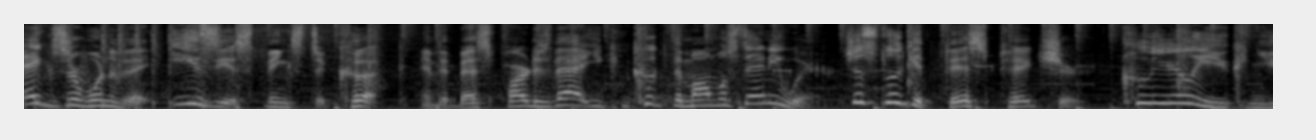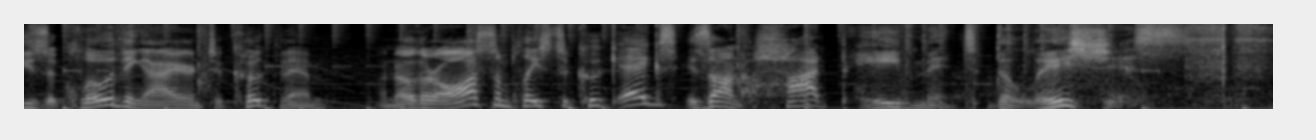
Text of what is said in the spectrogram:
Eggs are one of the easiest things to cook, and the best part is that you can cook them almost anywhere. Just look at this picture. Clearly you can use a clothing iron to cook them. Another awesome place to cook eggs is on a hot pavement. Delicious.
